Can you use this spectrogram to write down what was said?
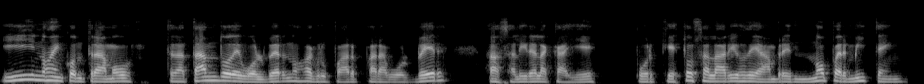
y nos encontramos tratando de volvernos a agrupar para volver a salir a la calle porque estos salarios de hambre no permiten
